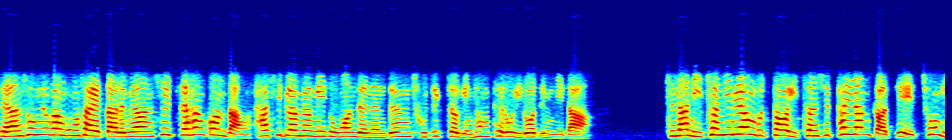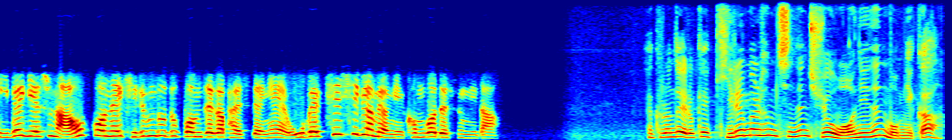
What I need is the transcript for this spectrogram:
대한송유관공사에 따르면 실제 한 건당 40여 명이 동원되는 등 조직적인 형태로 이루어집니다. 지난 2001년부터 2018년까지 총 269건의 기름도둑 범죄가 발생해 570여 명이 검거됐습니다. 그런데 이렇게 기름을 훔치는 주요 원인은 뭡니까?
